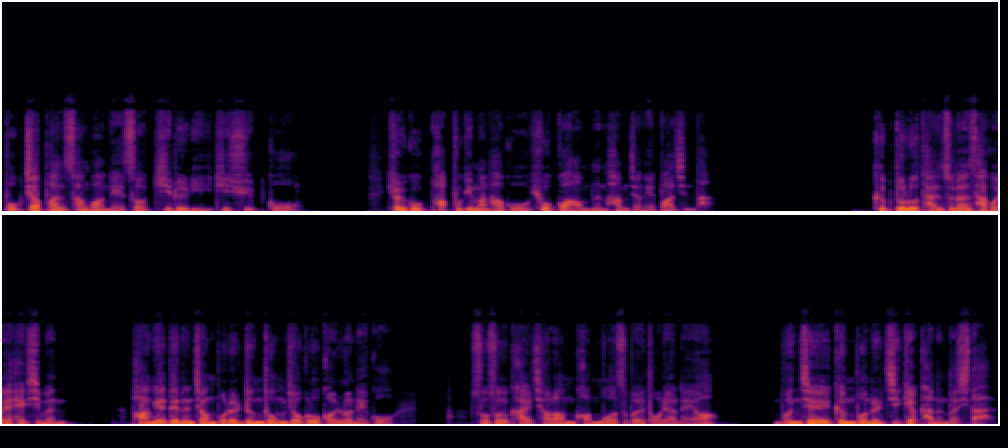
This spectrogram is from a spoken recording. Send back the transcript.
복잡한 상황에서 길을 잃기 쉽고 결국 바쁘기만 하고 효과 없는 함정에 빠진다. 극도로 단순한 사고의 핵심은 방해되는 정보를 능동적으로 걸러내고 소설칼처럼 겉모습을 도려내어 문제의 근본을 직격하는 것이다.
